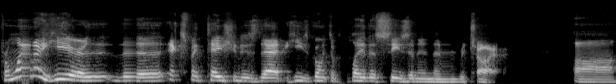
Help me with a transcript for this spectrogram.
From what I hear, the expectation is that he's going to play this season and then retire. Uh,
